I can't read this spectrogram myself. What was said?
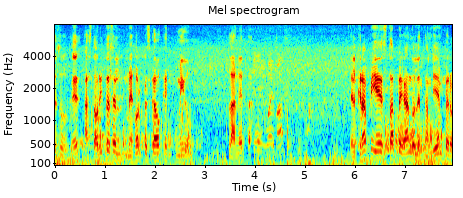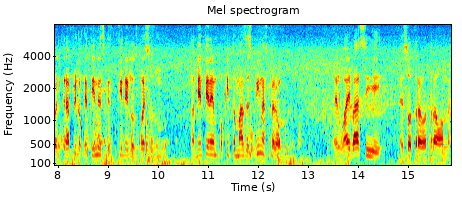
esos, eh, hasta ahorita es el mejor pescado que he comido, la neta. El crappie está pegándole también, pero el crappie lo que tiene es que tiene los huesos, también tiene un poquito más de espinas, pero el guaybás sí es otra, otra onda.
